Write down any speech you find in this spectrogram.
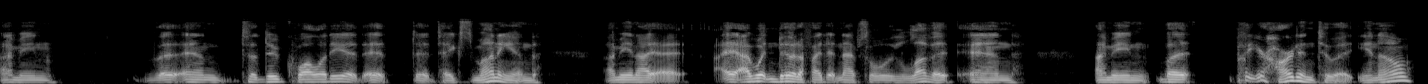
I mean, the and to do quality, it it, it takes money, and I mean, I, I I wouldn't do it if I didn't absolutely love it, and I mean, but put your heart into it, you know.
